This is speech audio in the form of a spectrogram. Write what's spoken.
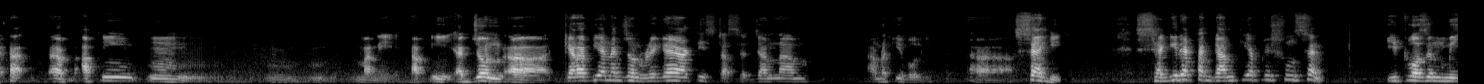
একটা আপনি মানে আপনি একজন ক্যারাবিয়ান একজন রেগে আর্টিস্ট আছে, যার নাম আমরা কি বলি? স্যাগি। স্যাগির একটা গান কি আপনি শুনছেন? ইট ওয়াজ এন মি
